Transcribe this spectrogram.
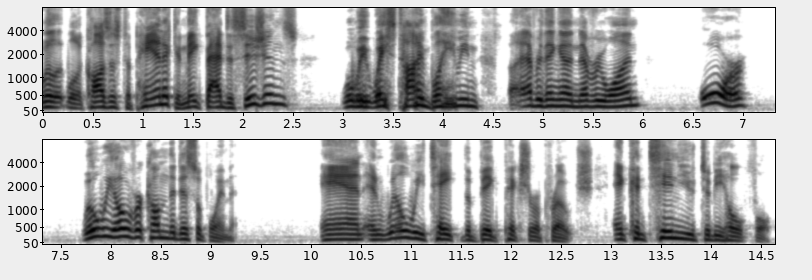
Will it will it cause us to panic and make bad decisions? Will we waste time blaming uh, everything and everyone? Or will we overcome the disappointment? And and will we take the big picture approach and continue to be hopeful?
